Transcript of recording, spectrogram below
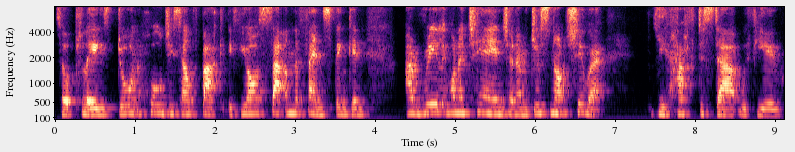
So please don't hold yourself back. If you're sat on the fence thinking, I really want to change and I'm just not sure, you have to start with you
